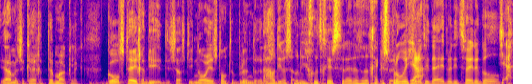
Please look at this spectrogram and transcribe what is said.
ja, maar ze krijgen te makkelijk goals tegen. Die, zelfs die Nooijen stond te blunderen. Dus- Nou, die was ook niet goed gisteren. Hè? Dat een gekke Dus, sprongetje ja. wat hij deed bij die tweede goal. Ja.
